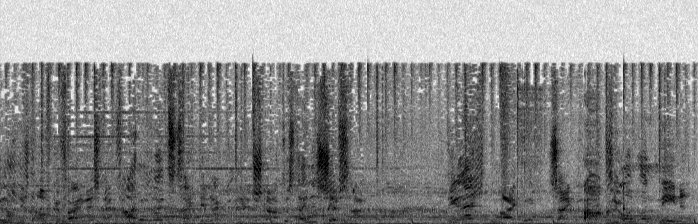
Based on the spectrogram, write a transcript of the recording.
Dir noch nicht aufgefallen ist, dein Fadenkreuz zeigt den aktuellen Status deines Schiffs an. Die rechten Balken zeigen Munition und Minen.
